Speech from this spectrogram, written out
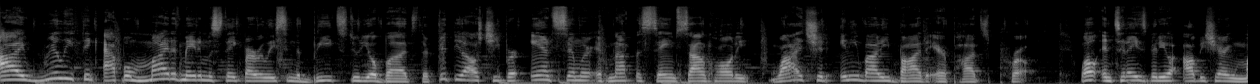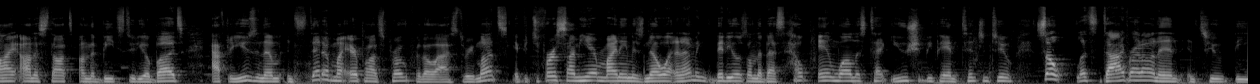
I really think Apple might have made a mistake by releasing the Beats Studio Buds. They're $50 cheaper and similar, if not the same sound quality. Why should anybody buy the AirPods Pro? Well, in today's video, I'll be sharing my honest thoughts on the Beats Studio Buds after using them instead of my AirPods Pro for the last three months. If it's your first time here, my name is Noah and I make videos on the best health and wellness tech you should be paying attention to. So let's dive right on in into the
